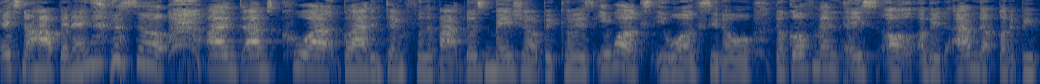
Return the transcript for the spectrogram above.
It's not happening. so and I'm quite glad and thankful about those measures because it works. It works. You know, the government is. Uh, I mean, I'm not gonna be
